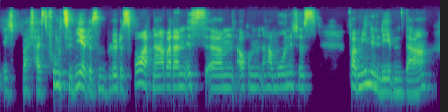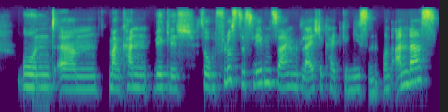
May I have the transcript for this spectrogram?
ich, was heißt funktioniert, das ist ein blödes Wort, ne? aber dann ist ähm, auch ein harmonisches Familienleben da. Und ähm, man kann wirklich so im Fluss des Lebens sein und mit Leichtigkeit genießen. Und anders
